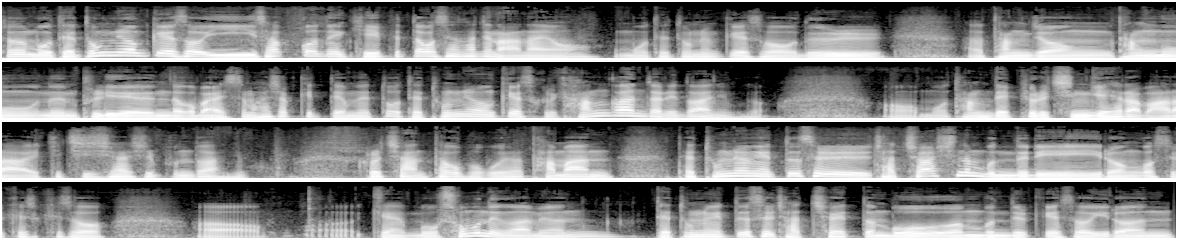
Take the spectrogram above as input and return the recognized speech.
저는 뭐 대통령께서 이 사건에 개입했다고 생각하진 않아요. 뭐 대통령께서 늘 당정 당무는 분리돼야 된다고 말씀하셨기 때문에 또 대통령께서 그렇게 한가한 자리도 아니고요. 어 뭐 당 대표를 징계해라 마라 이렇게 지시하실 분도 아니고 그렇지 않다고 보고요. 다만 대통령의 뜻을 자처하시는 분들이 이런 것을 계속해서 어, 어 이렇게 뭐 소문에 의하면 대통령의 뜻을 자처했던 모 의원분들께서 이런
